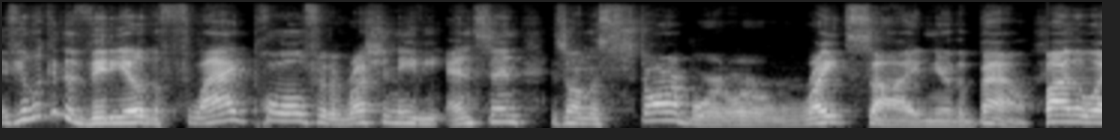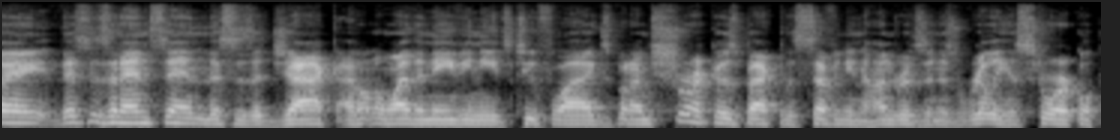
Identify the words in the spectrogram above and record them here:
If you look at the video, the flagpole for the Russian Navy ensign is on the starboard or right side near the bow. By the way, this is an ensign, this is a jack. I don't know why the Navy needs two flags, but I'm sure it goes back to the 1700s and is really historical,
